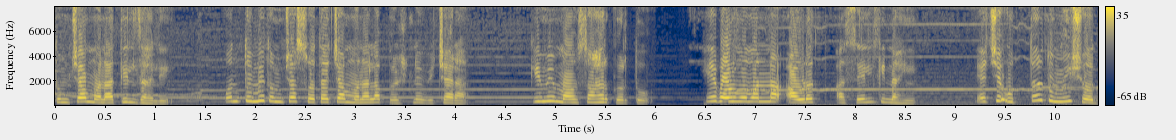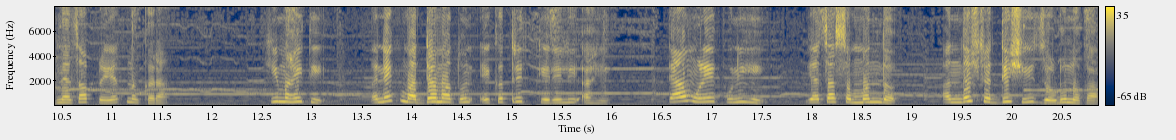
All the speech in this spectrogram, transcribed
तुमच्या मनातील झाले. पण तुम्ही तुमच्या स्वतःच्या मनाला प्रश्न विचारा की मी मांसाहार करतो. हे बाळूमामांना आवडत असेल की नाही याचे उत्तर तुम्ही शोधण्याचा प्रयत्न करा. ही माहिती अनेक माध्यमातून एकत्रित केलेली आहे. त्यामुळे कुणीही याचा संबंध अंधश्रद्धेशी जोडू नका.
